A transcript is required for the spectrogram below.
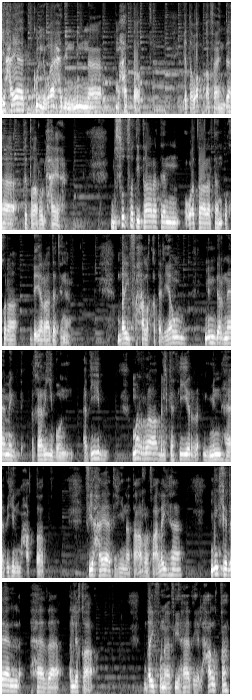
في حياة كل واحد منا محطات يتوقف عندها قطار الحياة بالصدفة تارة وتارة أخرى بإرادتنا. ضيف حلقة اليوم من برنامج غريب أديب مر بالكثير من هذه المحطات. في حياته نتعرف عليها من خلال هذا اللقاء. ضيفنا في هذه الحلقة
